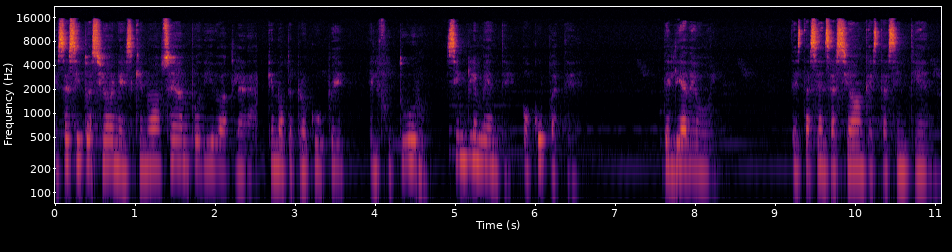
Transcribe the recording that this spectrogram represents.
esas situaciones que no se han podido aclarar. Que no te preocupe el futuro. Simplemente ocúpate del día de hoy, de esta sensación que estás sintiendo,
